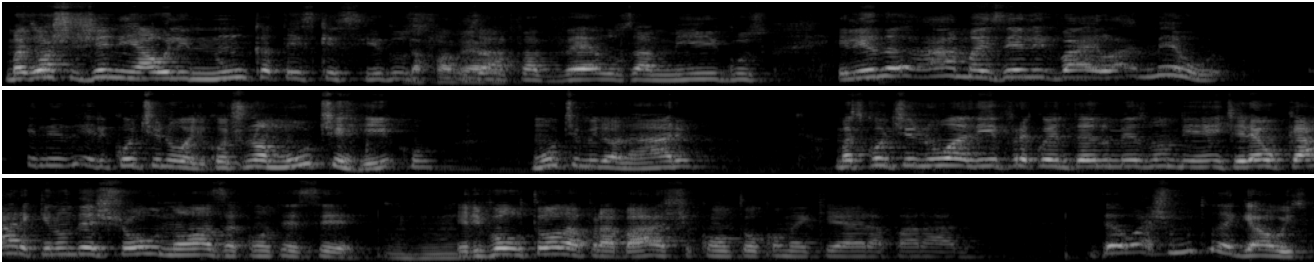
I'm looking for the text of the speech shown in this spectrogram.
Mas eu acho genial ele nunca ter esquecido os, Da favela. os- favela, os amigos. Ele anda, ah, mas ele vai lá. Meu, ele, ele continua, ele continua multi-rico, multimilionário, mas continua ali frequentando o mesmo ambiente. Ele é o cara que não deixou o nós acontecer. Uhum. Ele voltou lá pra baixo e contou como é que era a parada. Então eu acho muito legal isso.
